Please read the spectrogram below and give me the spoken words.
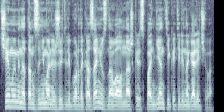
Чем именно там занимались жители города Казань, узнавала наш корреспондент Екатерина Галичева.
